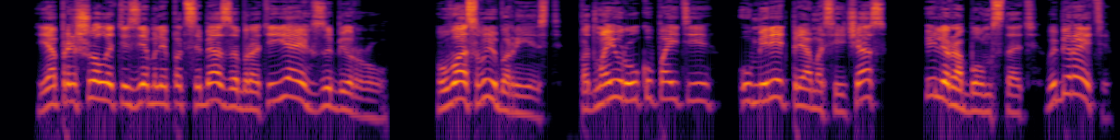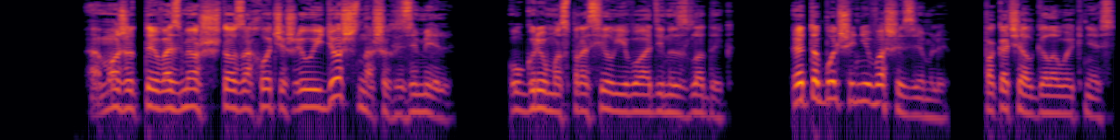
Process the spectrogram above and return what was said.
— Я пришел эти земли под себя забрать, и я их заберу. У вас выбор есть — под мою руку пойти, умереть прямо сейчас или рабом стать. Выбирайте. — А может, ты возьмешь, что захочешь, и уйдешь с наших земель? — угрюмо спросил его один из владык. — Это больше не ваши земли, — покачал головой князь.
